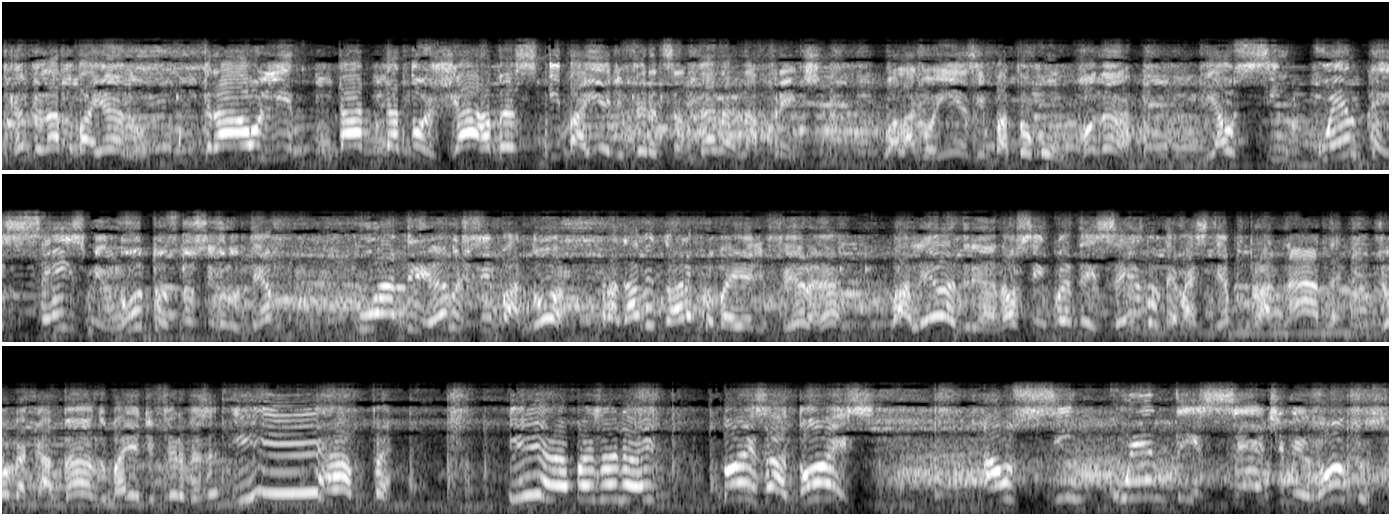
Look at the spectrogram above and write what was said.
Campeonato Baiano, Traulitada do Jarbas e Bahia de Feira de Santana na frente. O Alagoinhas empatou com Ronan. E aos 56 minutos do segundo tempo, o Adriano desempatou para dar vitória para o Bahia de Feira, né? Valeu, Adriano. Aos 56 não tem mais tempo para nada. Jogo acabando, Bahia de Feira. Ih, rapaz! Ih, rapaz, olha aí. 2 a 2 aos 57 minutos.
